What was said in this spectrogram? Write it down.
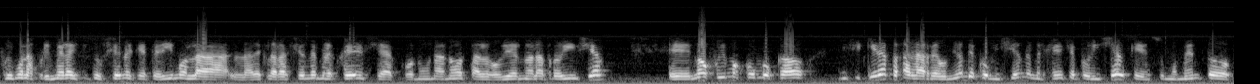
fuimos las primeras instituciones que pedimos la, la declaración de emergencia con una nota al gobierno de la provincia, eh, no fuimos convocados ni siquiera para la reunión de comisión de emergencia provincial, que en su momento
